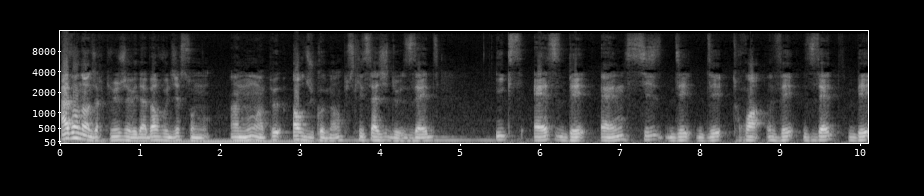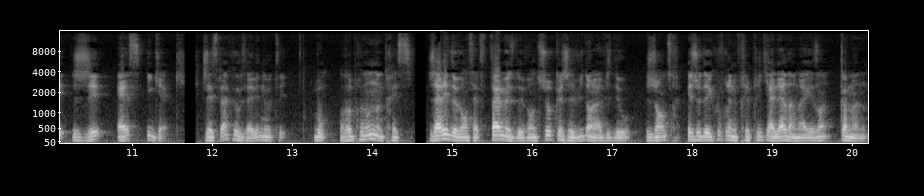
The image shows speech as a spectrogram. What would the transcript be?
Avant d'en dire plus, je vais d'abord vous dire son nom. Un nom un peu hors du commun, puisqu'il s'agit de Z, X, S, B, N, 6, D, D, 3, V, Z, B, G, S, Y. J'espère que vous avez noté. Bon, reprenons notre récit. J'arrive devant cette fameuse devanture que j'ai vue dans la vidéo, j'entre et je découvre une friperie qui a l'air d'un magasin comme un.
